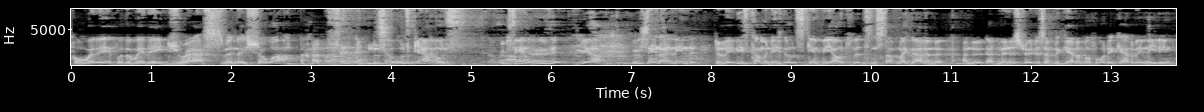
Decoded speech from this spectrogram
for, where they, for the way they dress when they show up on the school's campus. You've seen it? You've seen it? Yeah, you've seen it. I mean, the, the, ladies come in these little skimpy outfits and stuff like that, and the, and the administrators have to get up before the academy meeting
